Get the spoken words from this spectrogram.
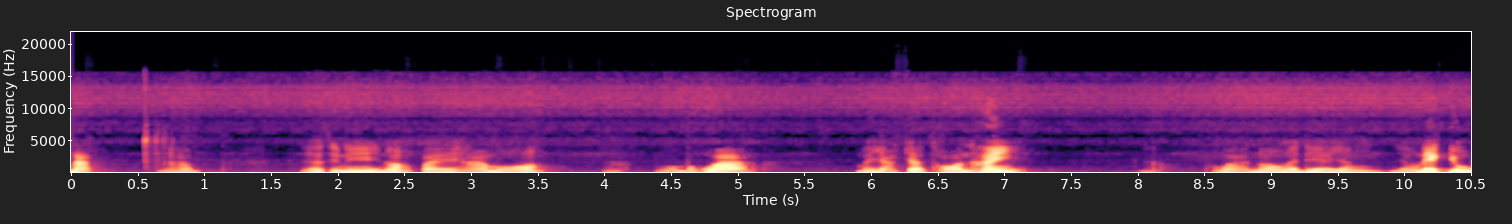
หนักนะครับ แล้วทีนี้เนาะไปหาหมอนะหมอบอกว่าไม่อยากจะถอนให้นะเพราะว่าน้องไอเดียยังยังเล็กอยู่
